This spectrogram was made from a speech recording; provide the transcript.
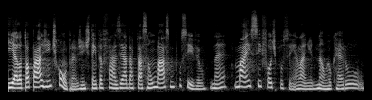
e ela topar, a gente compra. A gente tenta fazer a adaptação o máximo possível, né? Mas se for, tipo assim, Elaine, não, eu quero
